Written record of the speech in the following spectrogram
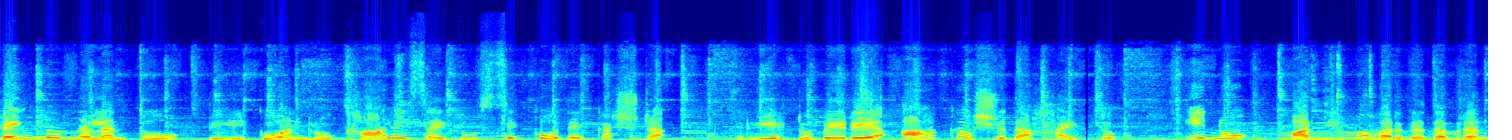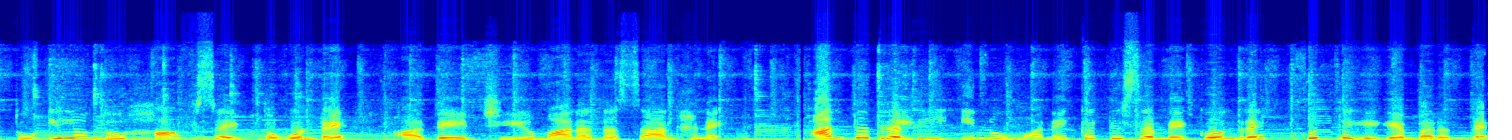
ಬೆಂಗಳೂರಿನಲ್ಲಂತೂ ಬೇಕು ಅಂದ್ರೂ ಖಾಲಿ ಸೈಟು ಸಿಕ್ಕೋದೇ ಕಷ್ಟ. ರೇಟು ಬೇರೆ ಆಕಾಶದ ಹೈಟು. ಇನ್ನು ಮಧ್ಯಮ ವರ್ಗದವರಂತೂ ಇಲ್ಲೊಂದು ಹಾಫ್ ಸೈಟ್ ತಗೊಂಡ್ರೆ ಅದೇ ಜೀವಮಾನದ ಸಾಧನೆ. ಅಂಥದ್ರಲ್ಲಿ ಇನ್ನು ಮನೆ ಕಟ್ಟಿಸಬೇಕು ಅಂದ್ರೆ ಕುತ್ತಿಗೆಗೆ ಬರುತ್ತೆ.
